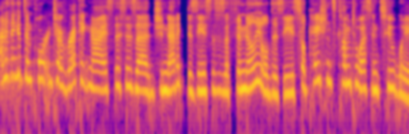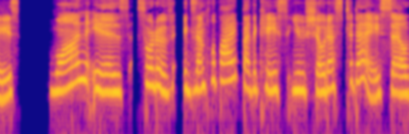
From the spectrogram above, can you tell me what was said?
And I think it's important to recognize this is a genetic disease. This is a familial disease. So patients come to us in two ways. One is sort of exemplified by the case you showed us today. So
